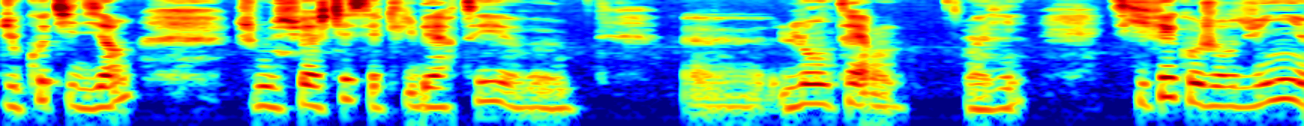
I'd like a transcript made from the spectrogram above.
du quotidien. Je me suis acheté cette liberté euh, long terme, voyez. Ce qui fait qu'aujourd'hui,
